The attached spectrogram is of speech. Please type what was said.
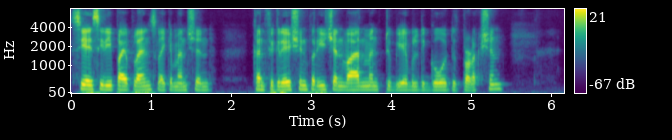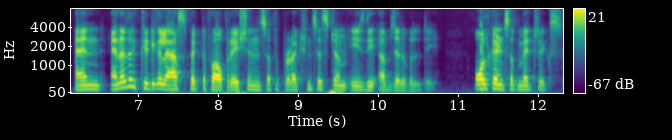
CI/CD pipelines, like I mentioned, configuration for each environment to be able to go to production. And another critical aspect of operations of a production system is the observability. All kinds of metrics,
